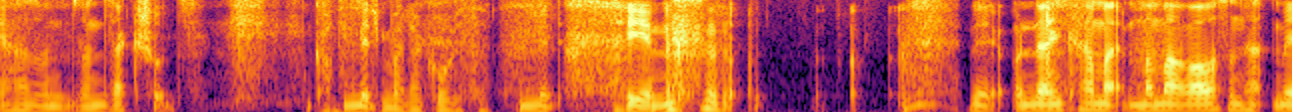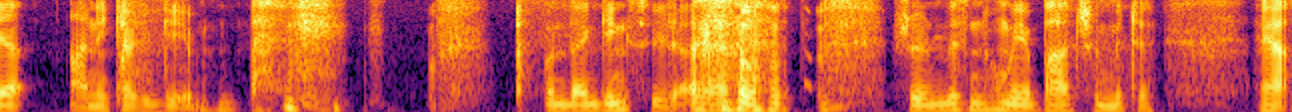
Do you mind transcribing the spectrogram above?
Ja, so, ein- so ein Sackschutz Kommst Mit- meiner Größe. mit zehn. nee, und dann kam halt Mama raus und hat mir Annika gegeben. und dann ging's wieder. Also, schön ein bisschen homöopathische Mittel. Ja.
